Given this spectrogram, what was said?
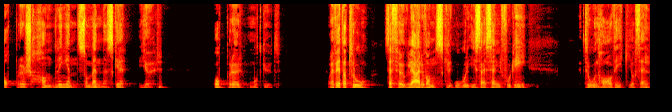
opprørshandlingen som mennesket gjør. Opprør mot Gud. Og Jeg vet at tro selvfølgelig er et vanskelig ord i seg selv, fordi troen har vi ikke i oss selv,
